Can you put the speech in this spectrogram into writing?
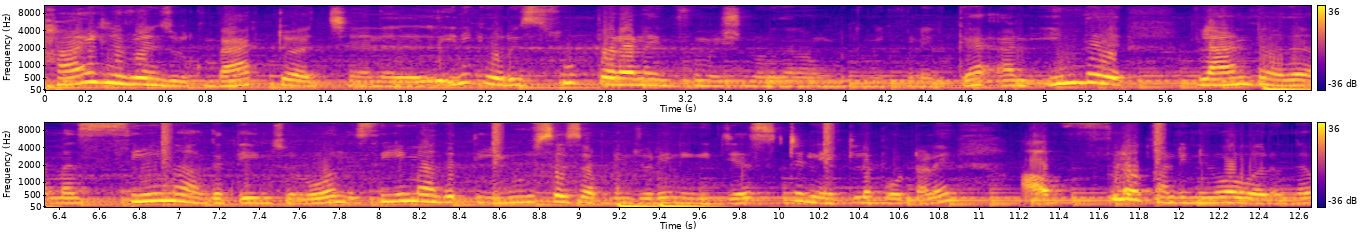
Hi friends welcome back to our channel இன்னைக்கு ஒரு சூப்பரான இன்ஃபர்மேஷனோட தான் நான் உங்களுக்கு மீட் அண்ட் இந்த பிளான்ட்டை வந்து நம்ம சீமாகத்தின்னு சொல்லுவோம். இந்த சீம அகத்தி யூசஸ் அப்படின்னு சொல்லி நீங்கள் ஜஸ்ட் நெட்டில் போட்டாலே அவ்வளோ கண்டினியூவாக வருங்க.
